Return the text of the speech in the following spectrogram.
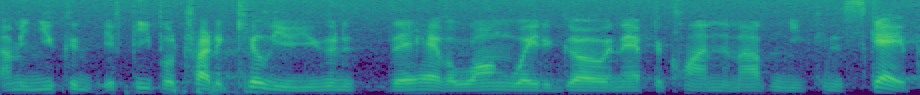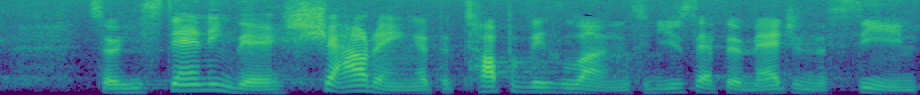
I mean, you can, if people try to kill you, you're gonna, they have a long way to go and they have to climb the mountain. You can escape. So he's standing there shouting at the top of his lungs, and you just have to imagine the scene,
